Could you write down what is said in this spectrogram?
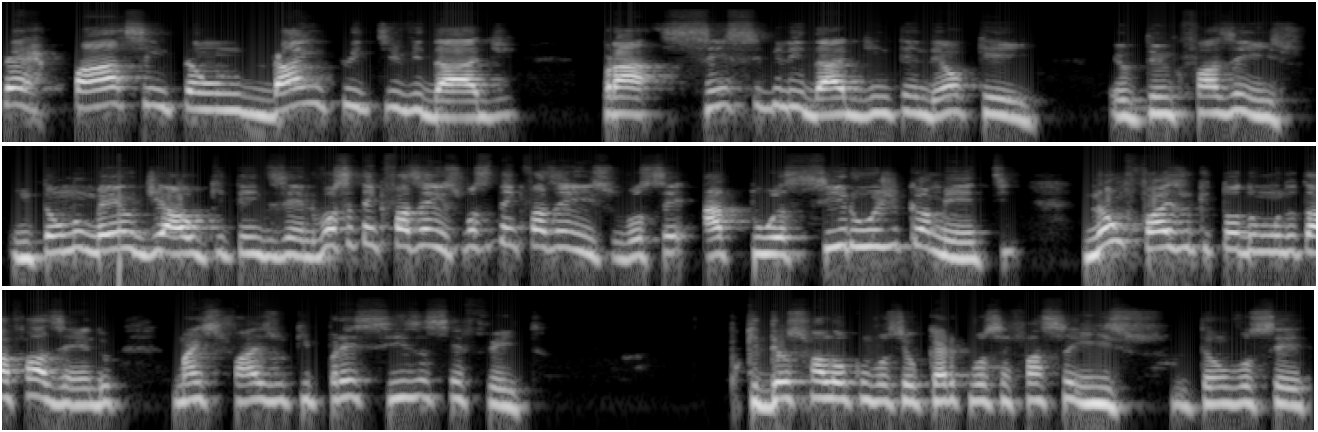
perpassa então da intuitividade para sensibilidade de entender, ok, eu tenho que fazer isso. Então, no meio de algo que tem dizendo, você tem que fazer isso, você tem que fazer isso, você atua cirurgicamente, não faz o que todo mundo está fazendo, mas faz o que precisa ser feito. Porque Deus falou com você, eu quero que você faça isso. Então você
